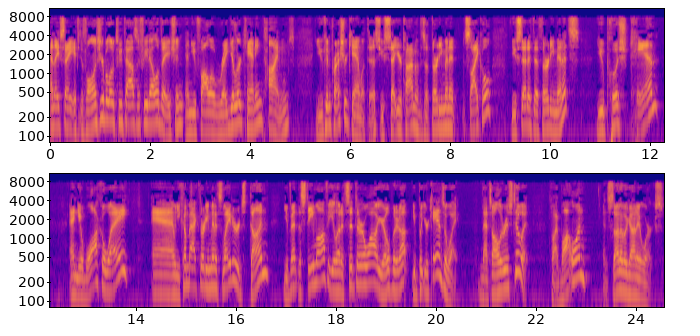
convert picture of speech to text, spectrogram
And they say if as long as you're below 2,000 feet elevation and you follow regular canning times, you can pressure can with this. You set your time. If it's a 30 minute cycle, you set it to 30 minutes. You push can and you walk away. And when you come back 30 minutes later, it's done. You vent the steam off it. You let it sit there a while. You open it up. You put your cans away. That's all there is to it. So I bought one and son of a gun, it works.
